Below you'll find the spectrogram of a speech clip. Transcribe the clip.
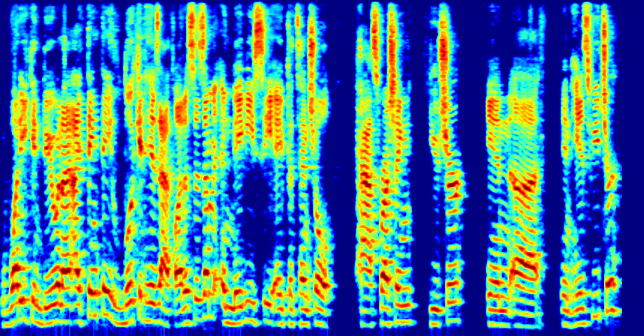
what he can do. And I, I think they look at his athleticism and maybe see a potential pass rushing future in uh, in his future.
